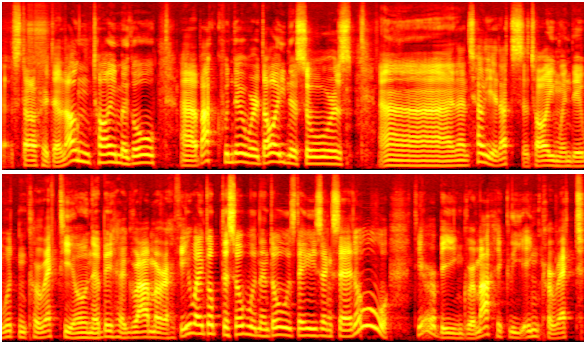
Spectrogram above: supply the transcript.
It started a long time ago, uh, back when there were dinosaurs. Uh, and I tell you, that's the time when they wouldn't correct you on a bit of grammar. If you went up to someone in those days and said, "Oh, they're being grammatically incorrect,"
